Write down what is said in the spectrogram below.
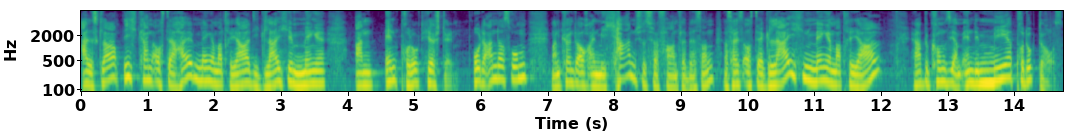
alles klar, ich kann aus der halben Menge Material die gleiche Menge an Endprodukt herstellen. Oder andersrum, man könnte auch ein mechanisches Verfahren verbessern. Das heißt, aus der gleichen Menge Material ja, bekommen Sie am Ende mehr Produkte raus.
